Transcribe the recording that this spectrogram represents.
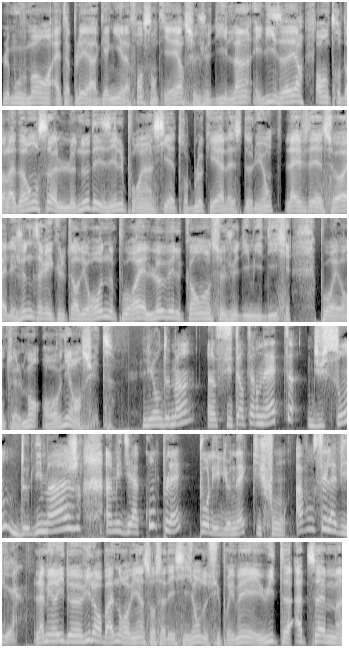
Le mouvement est appelé à gagner la France entière. Ce jeudi, l'Ain et l'Isère entrent dans la danse. Le nœud des îles pourrait ainsi être bloqué à l'est de Lyon. La FDSEA et les jeunes agriculteurs du Rhône pourraient lever le camp ce jeudi midi pour éventuellement revenir ensuite. Lyon demain, un site internet, du son, de l'image, un média complet pour les Lyonnais qui font avancer la ville. La mairie de Villeurbanne revient sur sa décision de supprimer 8 ATSEM,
